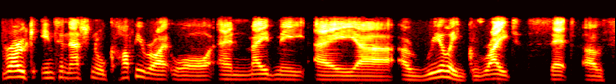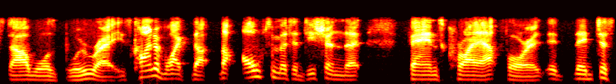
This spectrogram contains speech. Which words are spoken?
broke international copyright law and made me a uh, a really great set of Star Wars Blu-rays, kind of like the the ultimate edition that fans cry out for. It, it they're just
